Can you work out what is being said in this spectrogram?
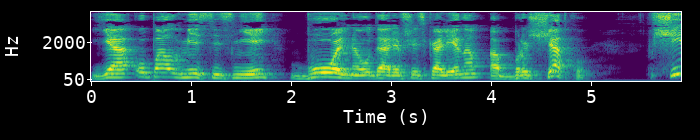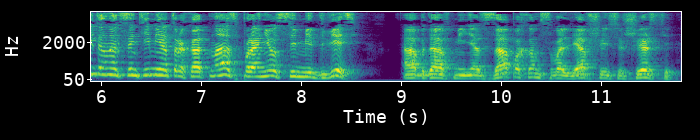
Я упал вместе с ней, больно ударившись коленом об брусчатку. В считанных сантиметрах от нас пронесся медведь, обдав меня запахом свалявшейся шерсти.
